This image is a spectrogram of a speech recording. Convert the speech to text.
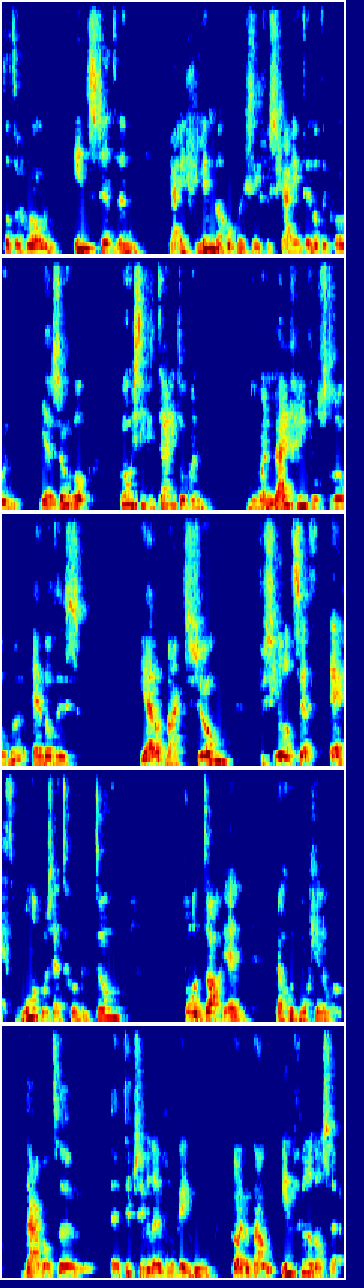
dat er gewoon instant een, ja, een glimlach op mijn gezicht verschijnt. En dat ik gewoon ja, zoveel positiviteit door mijn, door mijn lijf heen voel stromen. En dat is, ja, dat maakt zo'n verschil. Dat zet echt 100% gewoon de toon van de dag. En nou goed, mocht je nog daar wat uh, eh, tips in willen hebben van oké, hoe kan ik dat nou invullen, dan zou ik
